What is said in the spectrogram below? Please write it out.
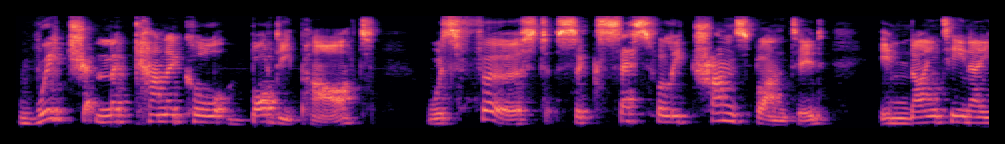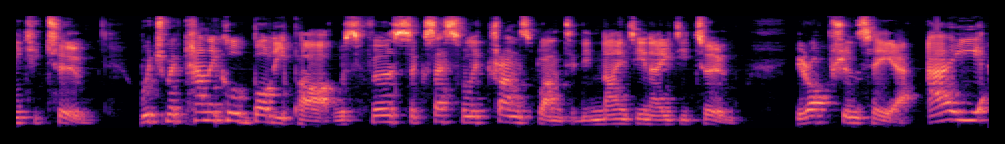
Which mechanical body part was first successfully transplanted in 1982. Which mechanical body part was first successfully transplanted in 1982? Your options here A.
